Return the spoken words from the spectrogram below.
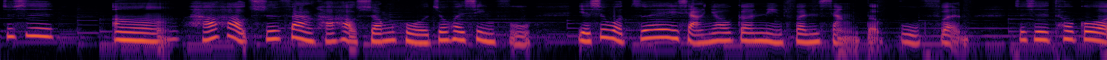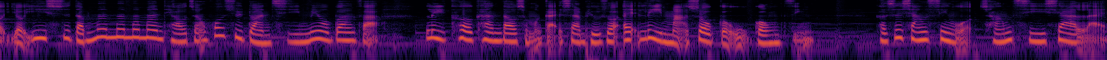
就是嗯，好好吃饭、好好生活就会幸福，也是我最想要跟你分享的部分。就是透过有意识的慢慢慢慢调整，或许短期没有办法立刻看到什么改善，比如说，哎，立马瘦个五公斤。可是相信我，长期下来，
